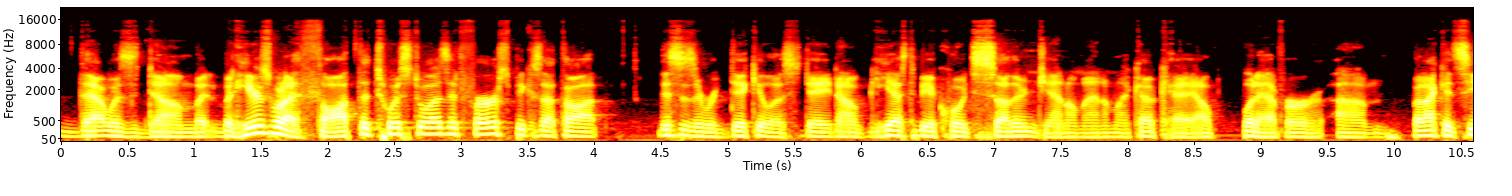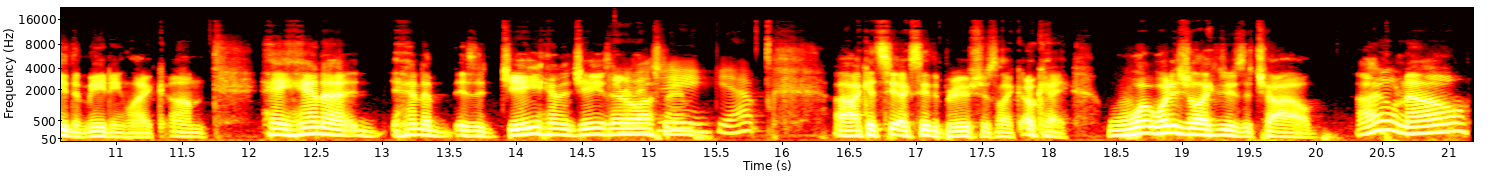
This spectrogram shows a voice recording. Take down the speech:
that was dumb. But but here's what I thought the twist was at first because I thought this is a ridiculous date. Now he has to be a quote Southern gentleman. I'm like, okay, I'll whatever. Um, but I could see the meeting like, um, hey Hannah, Hannah is it G? Hannah G is that her last G. name? Yep. Uh, I could see I could see the producers like, okay, what what did you like to do as a child? I don't know.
